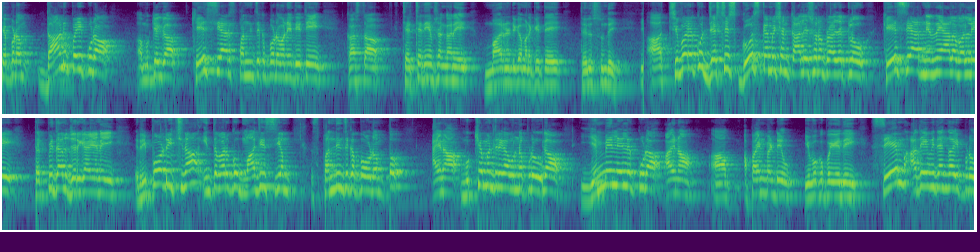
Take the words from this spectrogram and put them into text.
చెప్పడం దానిపై కూడా ముఖ్యంగా కేసీఆర్ స్పందించకపోవడం అనేది అయితే కాస్త చర్చనీయాంశంగానే మారినట్టుగా మనకైతే తెలుస్తుంది. ఆ చివరకు జస్టిస్ ఘోష్ కమిషన్ కాళేశ్వరం ప్రాజెక్టులో కేసీఆర్ నిర్ణయాల వల్లే తప్పిదాలు జరిగాయని రిపోర్ట్ ఇచ్చినా ఇంతవరకు మాజీ సీఎం స్పందించకపోవడంతో ఆయన ముఖ్యమంత్రిగా ఉన్నప్పుడు ఎమ్మెల్యేలకు కూడా ఆయన అపాయింట్మెంట్ ఇవ్వకపోయేది. సేమ్ అదే విధంగా ఇప్పుడు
